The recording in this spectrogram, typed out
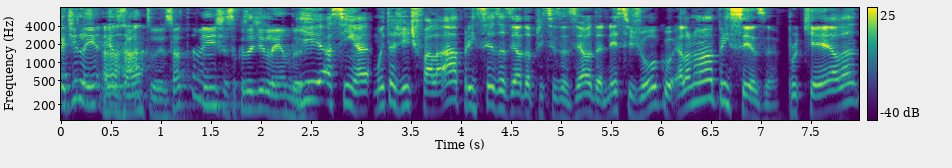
É, de lenda. Aham. Exato, exatamente. Essa coisa de lenda. E assim, é, muita gente fala, ah, Princesa Zelda, Princesa Zelda, nesse jogo, ela não é uma princesa, porque ela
